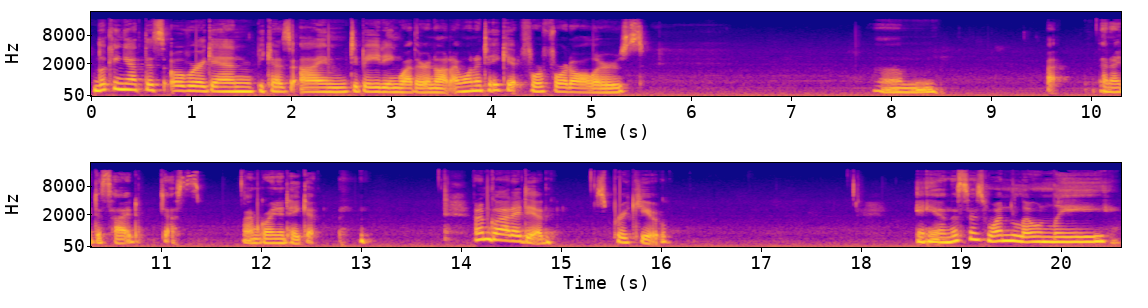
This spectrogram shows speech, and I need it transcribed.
looking at this over again because I'm debating whether or not I want to take it for $4. Um, but then I decide, yes, I'm going to take it. and I'm glad I did. It's pretty cute. And this is one lonely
